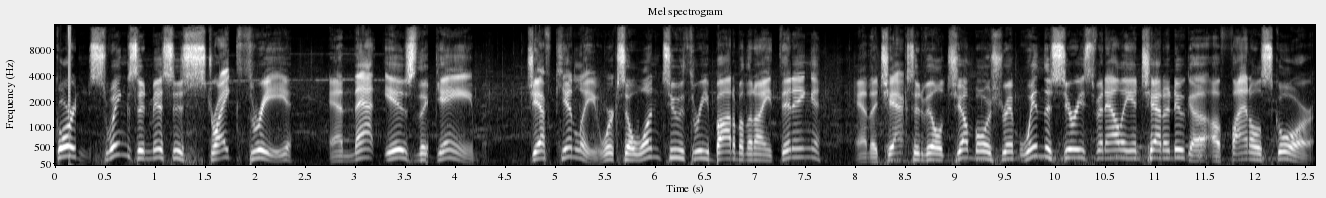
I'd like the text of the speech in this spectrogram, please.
Gordon swings and misses strike three, and that is the game. Jeff Kinley works a 1 2 3 bottom of the ninth inning, and the Jacksonville Jumbo Shrimp win the series finale in Chattanooga. A final score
